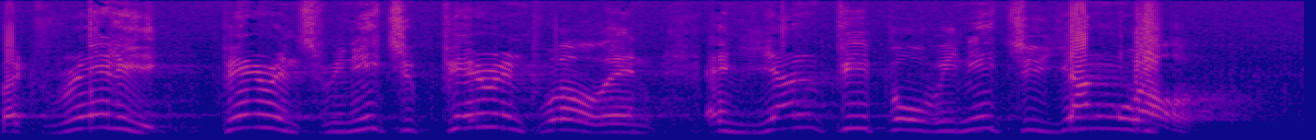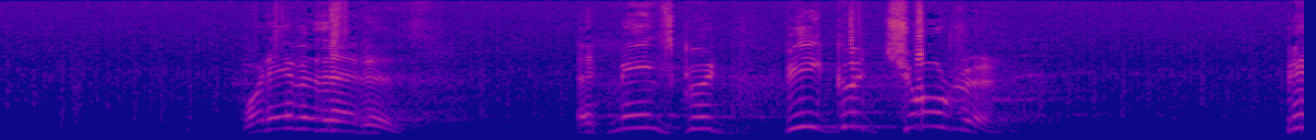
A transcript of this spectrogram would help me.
But really, parents, we need to parent well, and, and young people, we need to young well. Whatever that is. It means good, be good children. Be,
